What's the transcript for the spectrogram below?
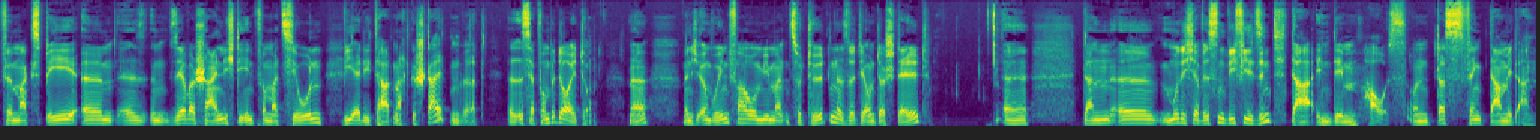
für Max B. Ähm, äh, sehr wahrscheinlich die Information, wie er die Tatnacht gestalten wird. Das ist ja von Bedeutung. Ne? Wenn ich irgendwo hinfahre, um jemanden zu töten, das wird ja unterstellt, äh, dann äh, muss ich ja wissen, wie viel sind da in dem Haus. Und das fängt damit an.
